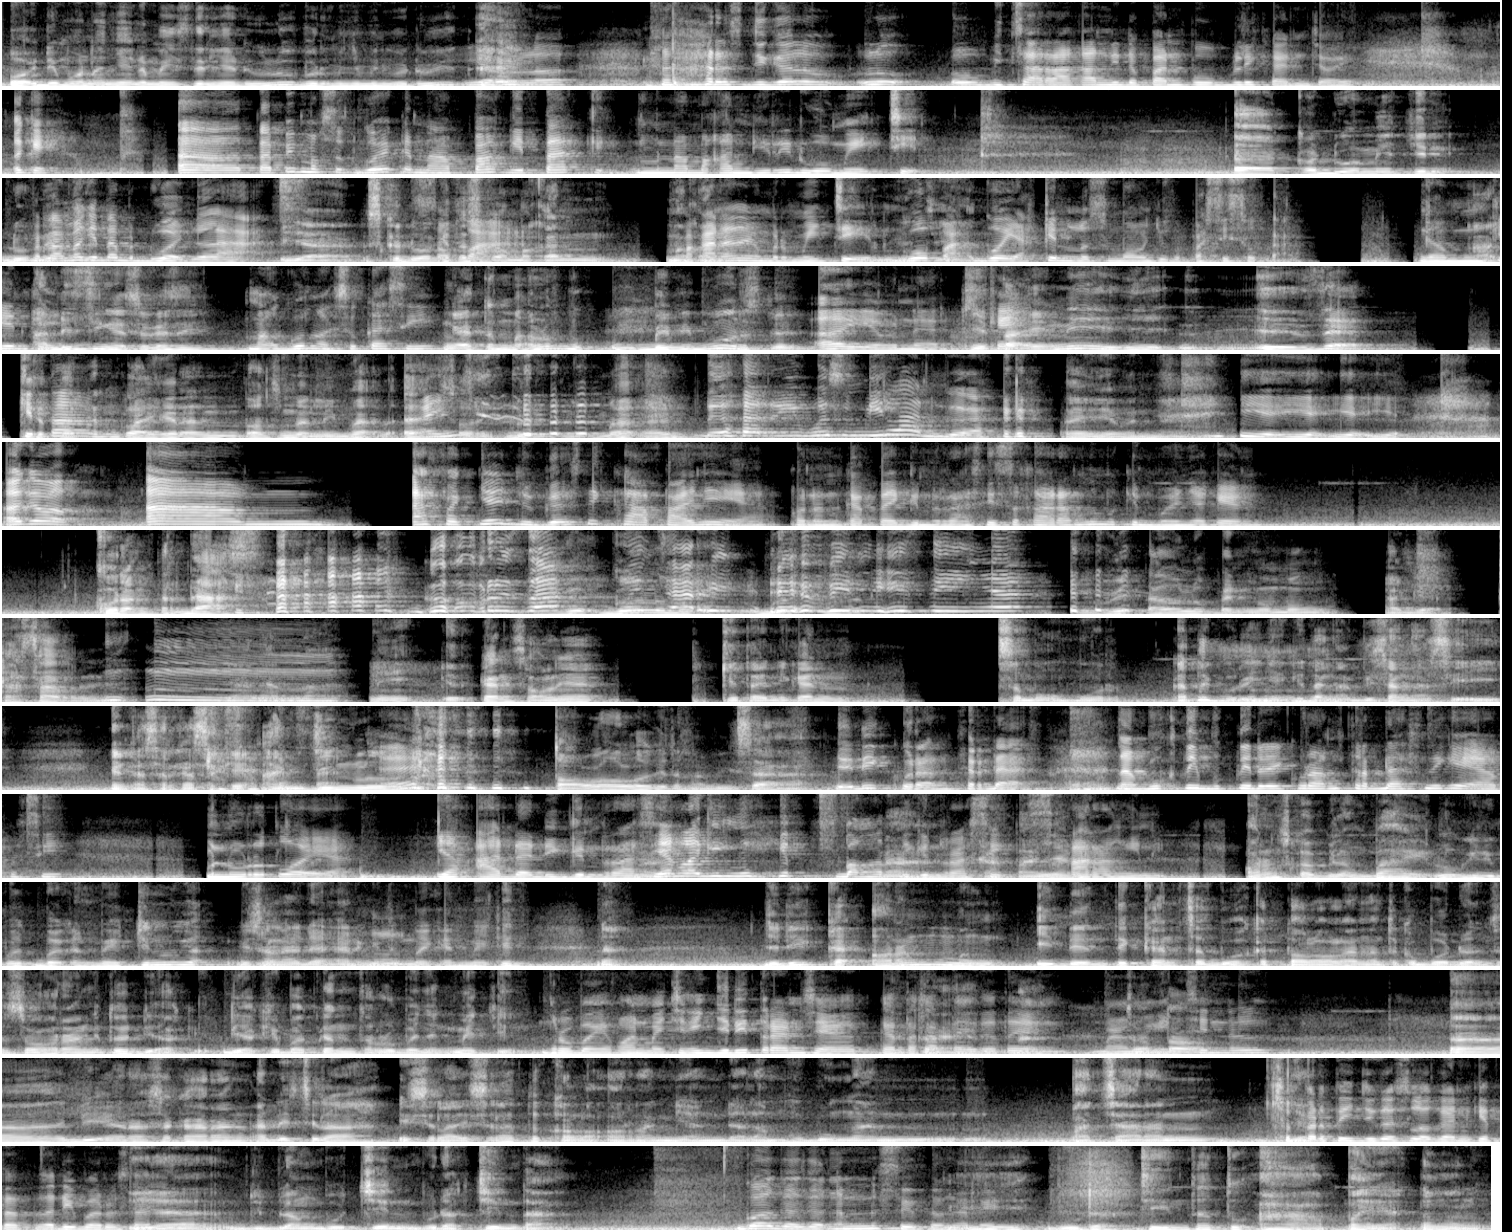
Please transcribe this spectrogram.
Oh dia mau nanya sama istrinya dulu baru minjemin gue duit. Ya Eh, Allah, harus juga lu, lu, lu bicarakan di depan publik kan coy. Oke, eh, tapi maksud gue kenapa kita ki- menamakan diri duo mecin? eh, kedua micin dua Pertama kita berdua jelas. Iya, terus kedua kita So suka far. makan Makanan yang bermicin. Bermicin. Gue pak, gue yakin lu semua juga pasti suka. Gak mungkin A- kayaknya. sih nggak suka sih? Mak gue gak suka sih. Nggak itu malu baby boomers deh. Oh iya benar. Kita Kayak ini Z. Kita, kita, kan kelahiran tahun 95 eh sorry 2005 kan. 2009 gue. Eh, iya benar. iya iya iya iya. Oke bang. Em, efeknya juga sih katanya ya konon katanya generasi sekarang tuh makin banyak yang Kurang cerdas. gue berusaha Gua- gua lu- mencari gua- definisinya Gue tahu lu pengen ngomong agak kasar nih. Mm. Jangan lah. Nih kan soalnya kita ini kan semua umur kategorinya kita nggak bisa ngasih yang kasar-kasar kayak anjing lu gitu. tolol lu gitu nggak bisa jadi kurang cerdas nah bukti-bukti dari kurang cerdas nih kayak apa sih menurut lo ya yang ada di generasi yang lagi ngehits banget di nah, generasi katanya sekarang ini orang suka bilang baik lu gini banget baikan mecin lu ya. Misalnya ada orang gitu baikan mecin nah jadi orang mengidentikan sebuah ketololan atau kebodohan seseorang itu diaki- diakibatkan terlalu banyak mecin terlalu banyak main match ini jadi tren ya kata-kata itu tuh Nah, yang main contoh. dulu. Eh, di era sekarang ada istilah istilah-istilah tuh kalau orang yang dalam hubungan pacaran seperti juga slogan kita tadi barusan. Iya, dibilang bucin, budak cinta. Gue agak-agak ngenes itu kan Ih, budak cinta tuh apa ya? Tau gak lu?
